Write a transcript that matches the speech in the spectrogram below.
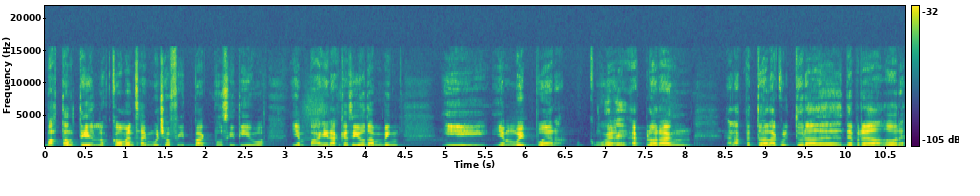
bastante y en los comments hay mucho feedback positivo y en páginas que sigo también y, y es muy buena. Como Ok. que exploran el aspecto de la cultura de depredadores.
